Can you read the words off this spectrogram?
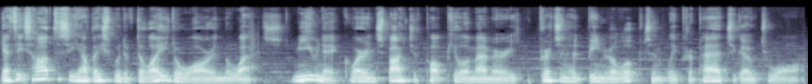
Yet it's hard to see how this would have delayed a war in the West. Munich, where in spite of popular memory, Britain had been reluctantly prepared to go to war,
